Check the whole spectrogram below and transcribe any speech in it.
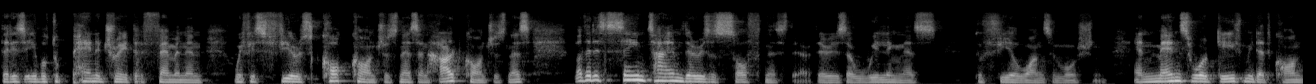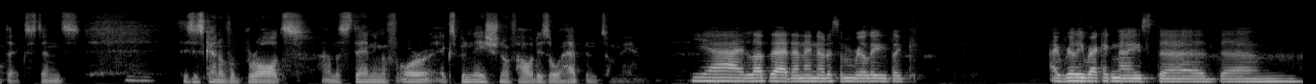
that is able to penetrate the feminine with his fierce cock consciousness and heart consciousness. But at the same time, there is a softness there. There is a willingness to feel one's emotion. And men's work gave me that context. And mm. this is kind of a broad understanding of or explanation of how this all happened to me. Yeah, I love that. And I notice I'm really like I really recognize the the um,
